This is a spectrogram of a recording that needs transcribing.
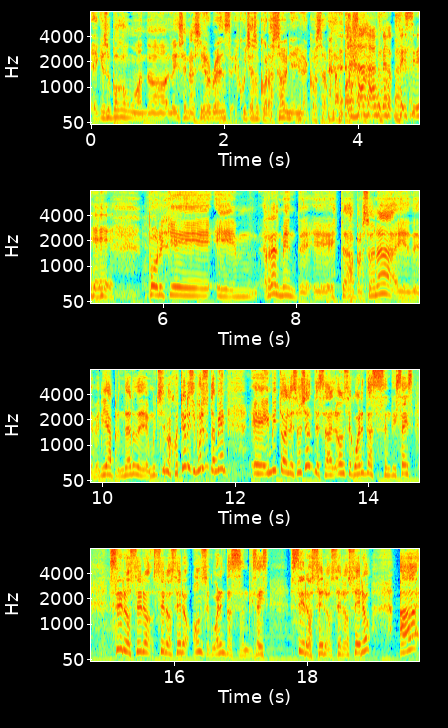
Eh, que es un poco como cuando le dicen al señor Burns, escucha su corazón y hay una cosa, una pausa. Una especie de. Porque eh, realmente eh, esta persona eh, debería aprender de muchísimas cuestiones y por eso también eh, invito a los oyentes al 1140 66 000 1140 66 000 a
